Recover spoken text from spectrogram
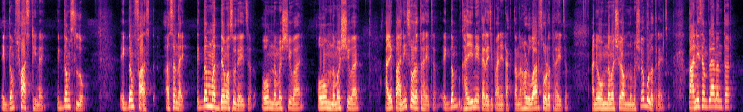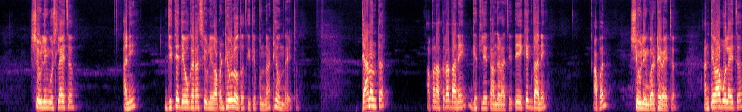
एकदम फास्टही नाही एकदम स्लो एकदम फास्ट असं नाही एकदम मध्यम असू द्यायचं. ओम नम शिवाय ओम नम शिवाय आणि पाणी सोडत राहायचं. एकदम घाई नाही करायची पाणी टाकताना हळूवार सोडत राहायचं आणि ओम नम शिवाय ओम नम शिवाय बोलत राहायचं. पाणी संपल्यानंतर शिवलिंग उचलायचं आणि जिथे देवघरात शिवलिंग आपण ठेवलं होतं तिथे पुन्हा ठेवून द्यायचं. त्यानंतर आपण अकरा दाणे घेतले तांदळाचे ते एक एक दाणे आपण शिवलिंगवर ठेवायचं. आणि तेव्हा बोलायचं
